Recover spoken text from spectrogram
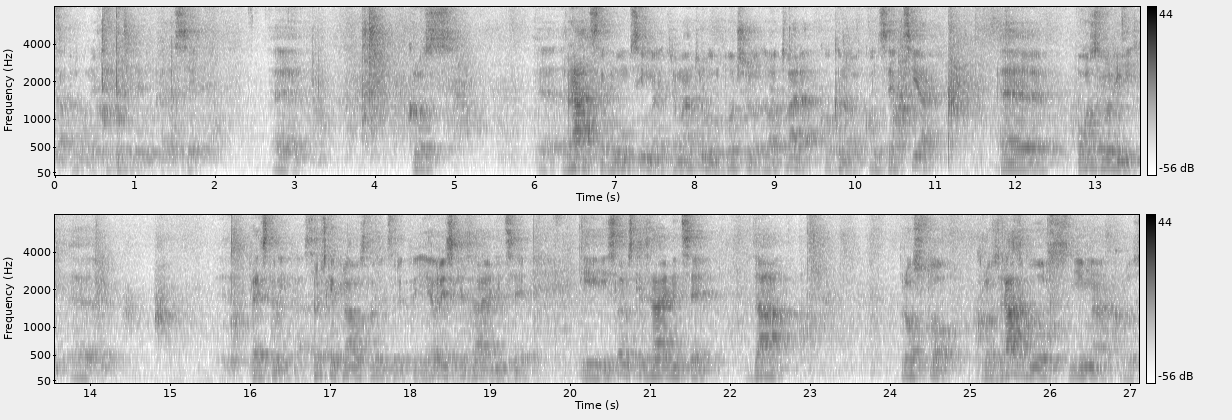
zapravo ne čitaće, nego kada se e, kroz rad sa glumcima i dramaturgom počela da otvara Kokanova koncepcija, e, pozvali e, predstavnika Srpske pravoslavne crkve, Jevrejske zajednice i Islamske zajednice da prosto kroz razgovor s njima, kroz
